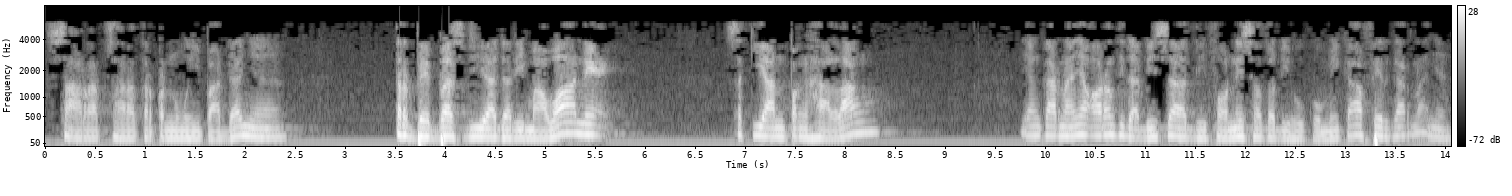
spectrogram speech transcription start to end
syarat-syarat terpenuhi padanya. Terbebas dia dari mawane. Sekian penghalang. Yang karenanya orang tidak bisa difonis atau dihukumi. Kafir karenanya.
